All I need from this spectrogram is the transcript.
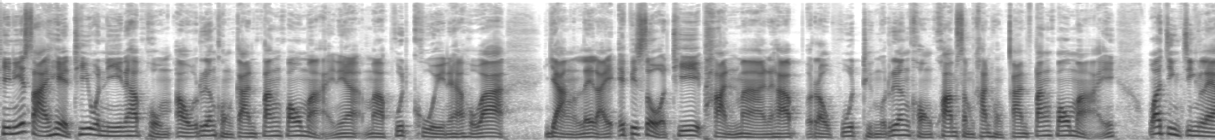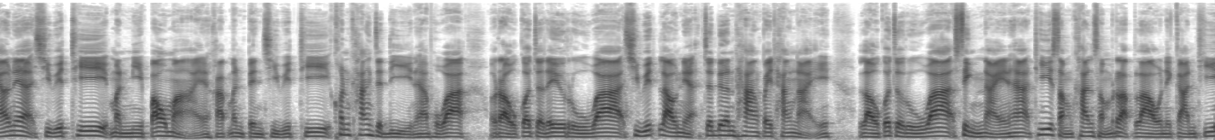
ทีนี้สาเหตุที่วันนี้นะครับผมเอาเรื่องของการตั้งเป้าหมายเนี่ยมาพูดคุยนะครับเพราะว่า อย่างหลาย ๆ episode ที่ผ่านมานะครับ เราพูดถึงเรื่องของความสำคัญของการตั้งเป้าหมาย ว่าจริง ๆ แล้วเนี่ยชีวิตที่มันมีเป้าหมายนะครับมันเป็นชีวิตที่ค่อนข้างจะดีนะครับเพราะว่าเราก็จะได้รู้ว่าชีวิตเราเนี่ยจะเดินทางไปทางไหน เราก็จะรู้ว่าสิ่งไหนนะฮะที่สำคัญสำหรับเราในการที่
